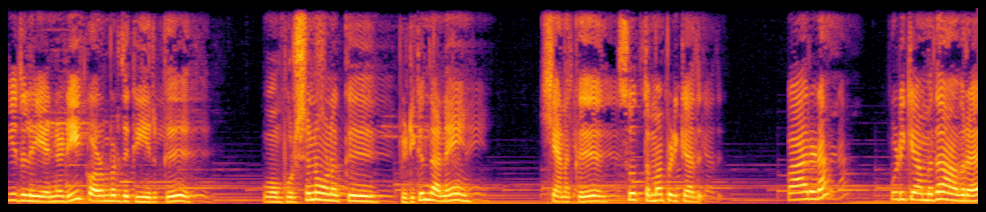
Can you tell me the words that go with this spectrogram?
இதுல என்னடி குழம்புறதுக்கு இருக்கு? உன் புருஷனை உனக்கு பிடிக்கும் தானே? எனக்கு சுத்தமா பிடிக்காது. பாருடா பிடிக்காம தான் அவரை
